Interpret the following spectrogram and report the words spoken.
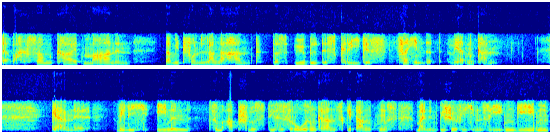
der Wachsamkeit mahnen, damit von langer Hand das Übel des Krieges verhindert werden kann. Gerne will ich Ihnen zum Abschluss dieses Rosenkranzgedankens meinen bischöflichen Segen geben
